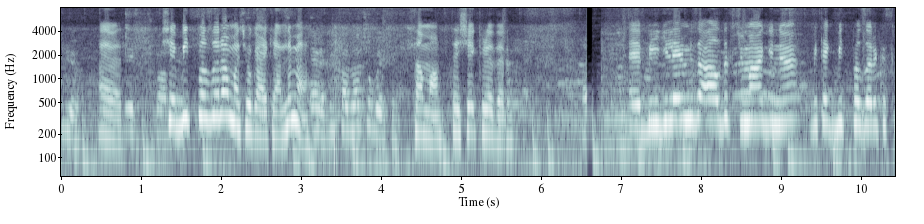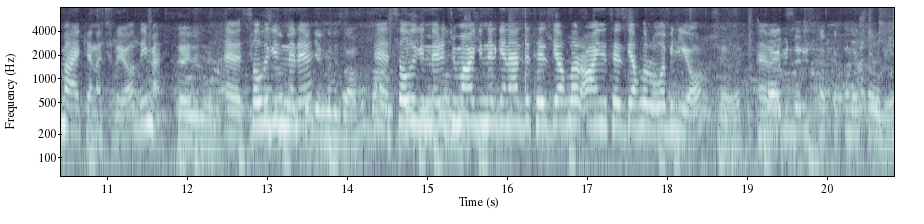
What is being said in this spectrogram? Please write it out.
sürüyor. Evet. Şey bit pazarı ama çok erken değil mi? Evet bir pazar çok erken. Tamam. Teşekkür ederim. E, bilgilerimizi aldık. Cuma günü bir tek bit pazarı kısmı erken açılıyor değil mi? Aynen öyle. Evet. Salı Erken günleri gelmeniz lazım. Daha Evet, salı belki günleri, cuma günleri genelde tezgahlar aynı tezgahlar olabiliyor. Evet. Cuma Evet. günleri üst katta kumaşlar oluyor.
